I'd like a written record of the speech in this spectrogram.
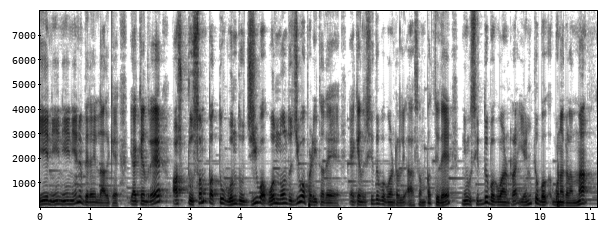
ಏನೇನೇನೇನು ಬೆಲೆ ಇಲ್ಲ ಅದಕ್ಕೆ. ಯಾಕೆಂದರೆ ಅಷ್ಟು ಸಂಪತ್ತು ಒಂದು ಜೀವ, ಒಂದೊಂದು ಜೀವ ಪಡೀತದೆ. ಯಾಕೆಂದರೆ ಸಿದ್ಧ ಭಗವಾನರಲ್ಲಿ ಆ ಸಂಪತ್ತಿದೆ. ನೀವು ಸಿದ್ಧ ಭಗವಾನರ ಎಂಟು ಬ ಗುಣಗಳನ್ನು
